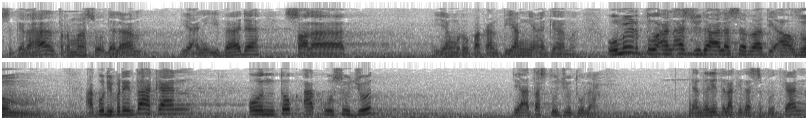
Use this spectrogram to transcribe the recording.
segala hal termasuk dalam yakni ibadah salat yang merupakan tiangnya agama. Umirtu an asjuda ala sabati azum. Aku diperintahkan untuk aku sujud di atas tujuh tulang. Dan tadi telah kita sebutkan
